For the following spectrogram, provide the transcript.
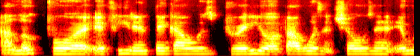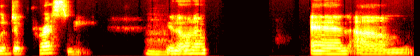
I looked for if he didn't think I was pretty or if I wasn't chosen, it would depress me. Mm-hmm. You know what I'm and um,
